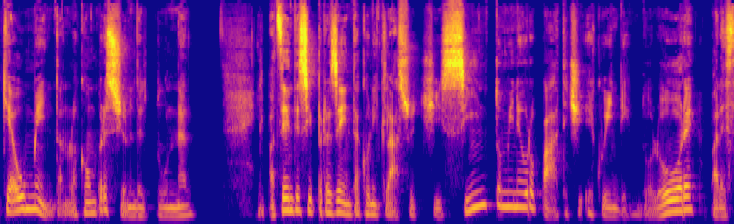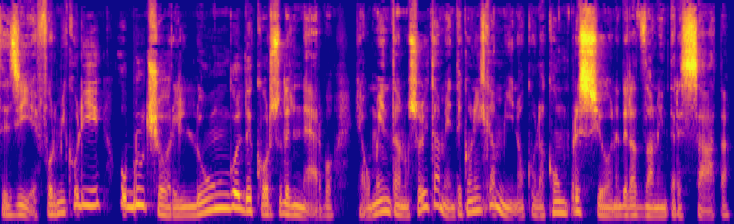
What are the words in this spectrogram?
che aumentano la compressione del tunnel. Il paziente si presenta con i classici sintomi neuropatici e quindi dolore, palestesie, formicolii o bruciori lungo il decorso del nervo che aumentano solitamente con il cammino con la compressione della zona interessata.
